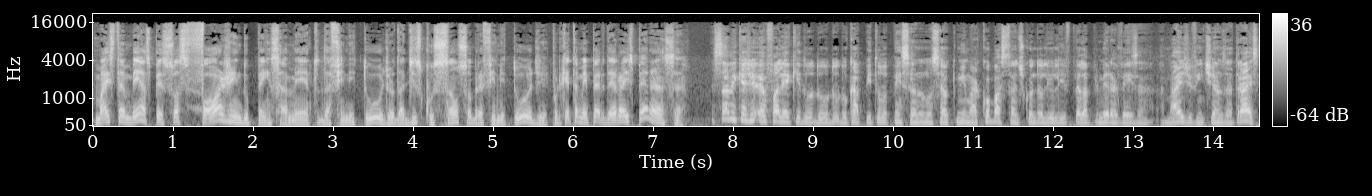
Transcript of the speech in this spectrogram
Mas também as pessoas fogem do pensamento da finitude ou da discussão sobre a finitude porque também perderam a esperança. Sabe que eu falei aqui do, do, do, capítulo Pensando no Céu que me marcou bastante quando eu li o livro pela primeira vez há, há, mais de 20 anos atrás?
